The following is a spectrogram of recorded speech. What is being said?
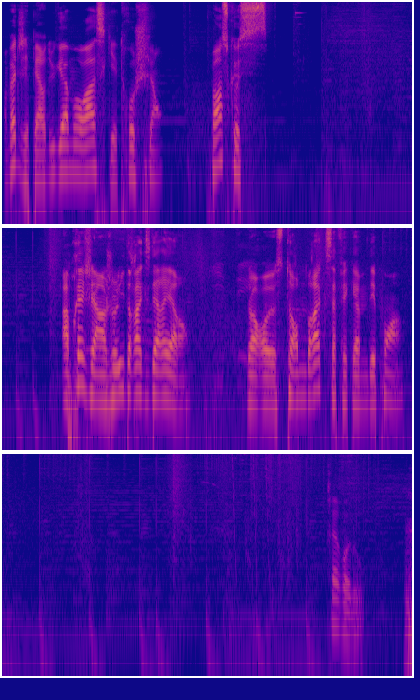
En fait, j'ai perdu Gamora, ce qui est trop chiant. Je pense que... Après, j'ai un joli Drax derrière. hein. Genre, euh, Storm Drax, ça fait quand même des points. hein. Très relou.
